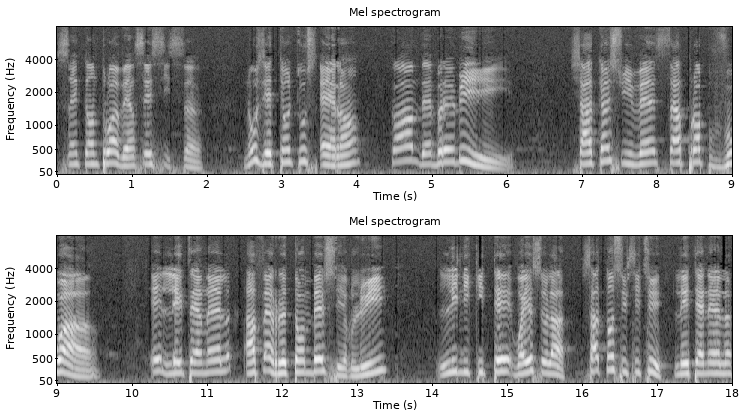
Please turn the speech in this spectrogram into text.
53, verset 6. Nous étions tous errants comme des brebis. Chacun suivait sa propre voie. Et l'Éternel a fait retomber sur lui l'iniquité. Voyez cela. Satan substitue. L'Éternel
